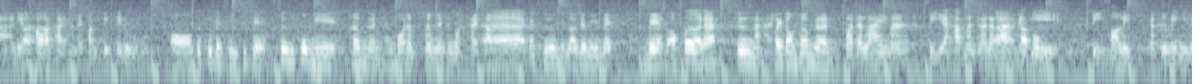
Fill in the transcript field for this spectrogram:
อ่าอันเนี้ยอ่าฮะ เขาก็ใส่มาในคอนฟิกให้ดูอ๋อ ก็คือเป็นสีพิเศษ ซึ่งพวกนี้เพิ่มเงินทั้งหมด เพิ่มเพิ่มเงินทั้งหมดใช่ครับ อ่า ก็คือเราจะมีเบสออฟเฟอร์นะ ซึ่งใช่ ไม่ต้องเพิ่มเงิน ก็จะไล่มาสีอะครับ มันก็จะต่างไปอ่าครับผมที่สี solid ก็คือไม่มีเม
